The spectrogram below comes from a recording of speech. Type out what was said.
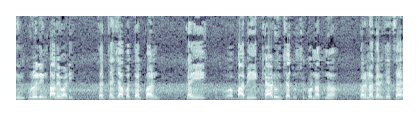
इन्क्लुडिंग बालेवाडी. तर त्याच्याबद्दल पण काही बाबी खेळाडूंच्या दृष्टिकोनातनं करणं गरजेचं आहे.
